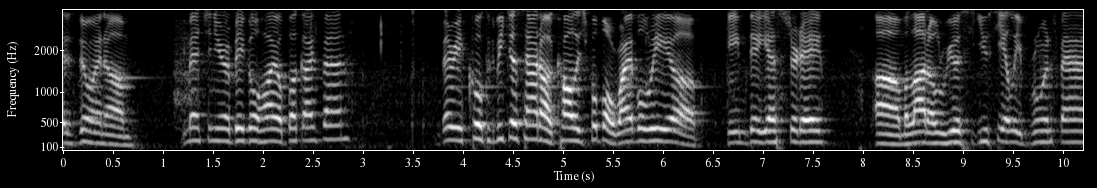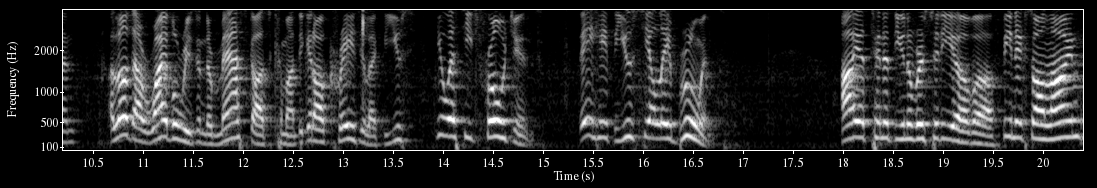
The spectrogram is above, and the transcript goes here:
guys doing? Um, you mentioned you're a big Ohio Buckeye fan. Very cool, because we just had a college football rivalry uh, game day yesterday. Um, a lot of UCLA Bruin fans. I love that rivalries and their mascots come out. They get all crazy, like the US USC Trojans. They hate the UCLA Bruins. I attended the University of uh, Phoenix Online.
